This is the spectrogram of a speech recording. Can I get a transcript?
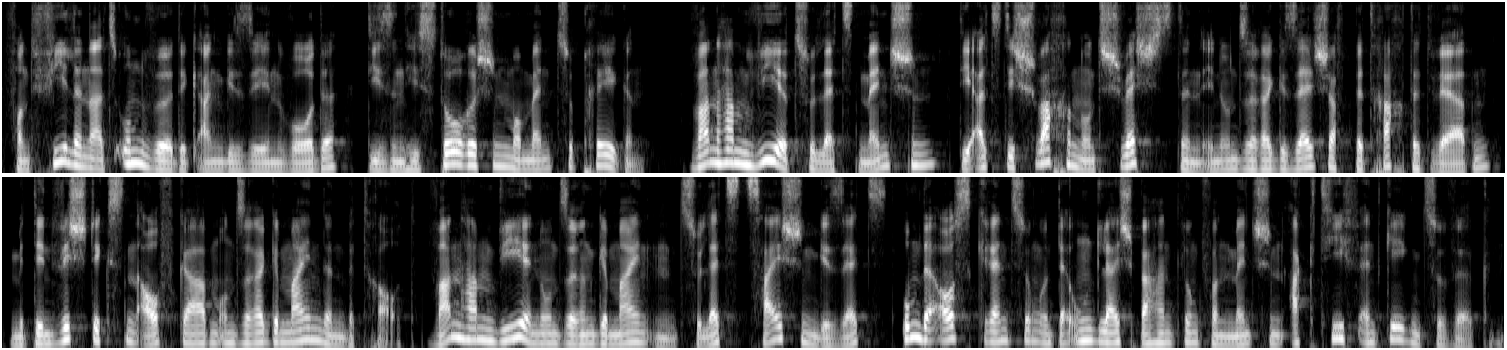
von vielen als unwürdig angesehen wurde, diesen historischen Moment zu prägen. Wann haben wir zuletzt Menschen, die als die Schwachen und Schwächsten in unserer Gesellschaft betrachtet werden, mit den wichtigsten Aufgaben unserer Gemeinden betraut? Wann haben wir in unseren Gemeinden zuletzt Zeichen gesetzt, um der Ausgrenzung und der Ungleichbehandlung von Menschen aktiv entgegenzuwirken?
